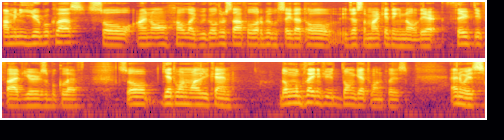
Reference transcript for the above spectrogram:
I'm in a yearbook class, so I know how like we go through stuff. A lot of people say that oh, it's just a marketing. No, there are 35 years book left. So get one while you can. Don't complain if you don't get one, please. Anyways,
